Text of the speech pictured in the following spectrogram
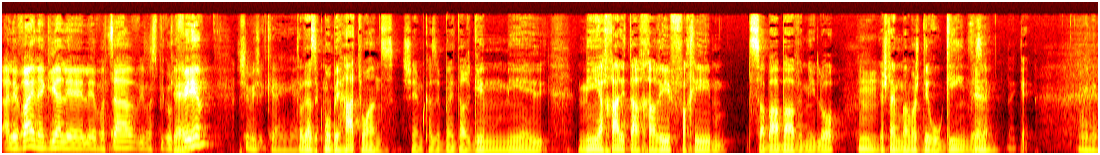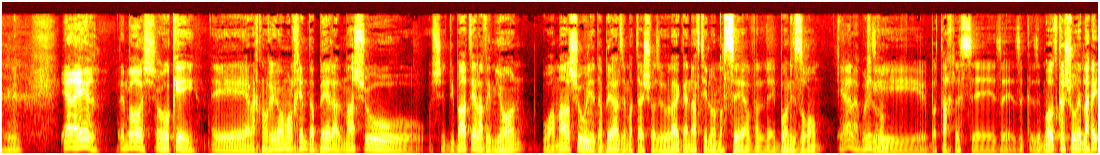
הלוואי נגיע למצב עם מספיק עוקבים. שמישהו, כן, כן. אתה יודע, זה כמו ב-hot ones, שהם כזה מדרגים מי, אכל את החריף הכי סבבה ומי לא. Hmm, יש להם ממש דירוגים וזה. כן. מגניב. יאללה, יאיר, תן בראש. אוקיי, אה, אנחנו היום הולכים לדבר על משהו שדיברתי עליו עם יון, הוא אמר שהוא ידבר על זה מתישהו, אז אולי גנבתי לו נושא, אבל אה, בוא נזרום. יאללה, בוא נזרום. כי בתכלס אה, זה, זה, זה מאוד קשור אליי,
